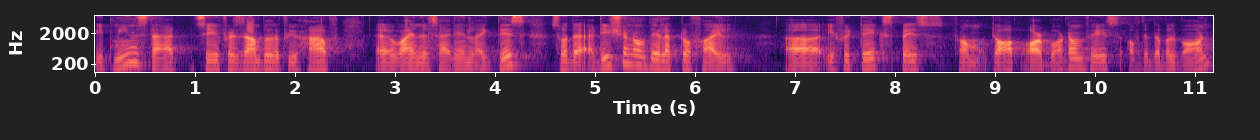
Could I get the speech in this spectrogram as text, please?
It means that say for example if you have vinyl silane like this. So, the addition of the electrophile uh, if it takes place from top or bottom face of the double bond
